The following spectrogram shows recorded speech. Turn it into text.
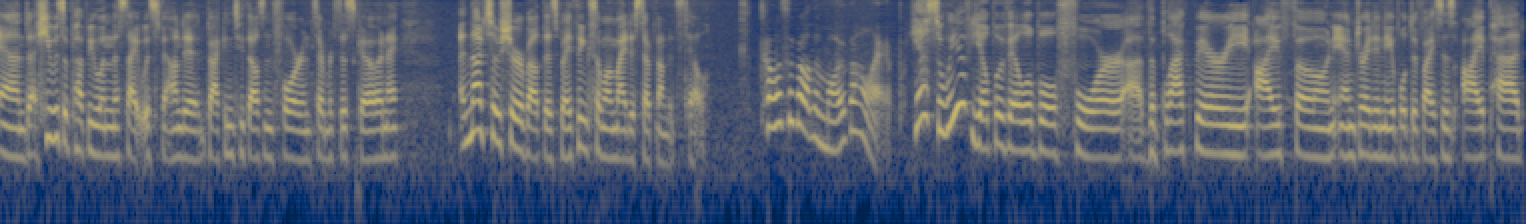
And uh, he was a puppy when the site was founded back in 2004 in San Francisco. And I, I'm not so sure about this, but I think someone might have stepped on its tail. Tell us about the mobile app. Yeah, so we have Yelp available for uh, the BlackBerry, iPhone, Android enabled devices, iPad.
